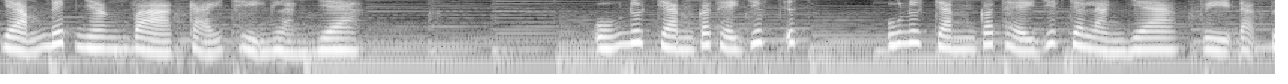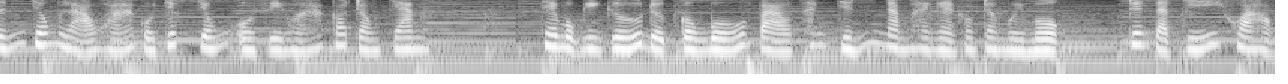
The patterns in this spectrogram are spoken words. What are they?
Giảm nếp nhăn và cải thiện làn da. Uống nước chanh có thể giúp ích Uống nước chanh có thể giúp cho làn da vì đặc tính chống lão hóa của chất chống oxy hóa có trong chanh. Theo một nghiên cứu được công bố vào tháng 9 năm 2011 trên tạp chí Khoa học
